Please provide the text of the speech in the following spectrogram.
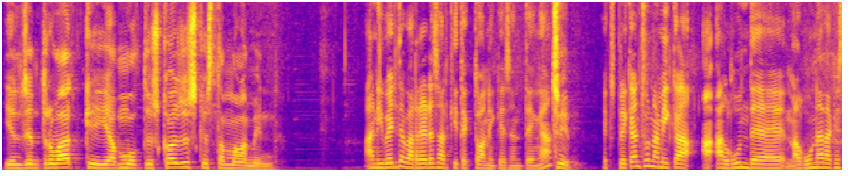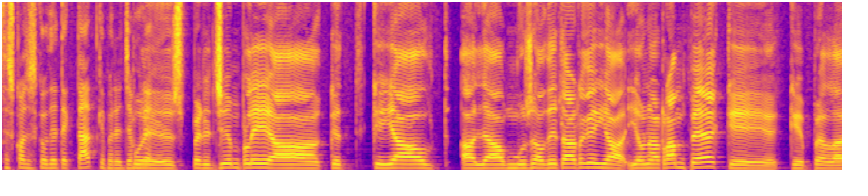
i ens hem trobat que hi ha moltes coses que estan malament. A nivell de barreres arquitectòniques, entenc, eh? Sí. Explica'ns una mica a- algun de, alguna d'aquestes coses que heu detectat, que per exemple... Pues, per exemple, ha, que, que hi ha el, allà al Museu de Targa hi ha, hi ha una rampa que, que per, la,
